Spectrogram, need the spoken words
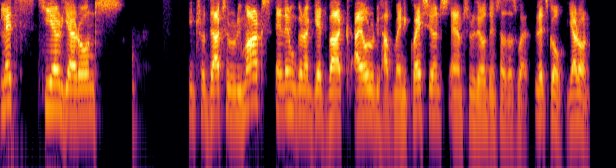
let's hear Yaron's introductory remarks, and then we're going to get back. I already have many questions, and I'm sure the audience has as well. Let's go, Yaron.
